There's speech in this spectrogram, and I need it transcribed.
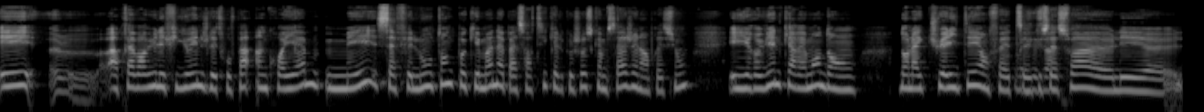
Et euh, après avoir vu les figurines, je les trouve pas incroyables, mais ça fait longtemps que Pokémon n'a pas sorti quelque chose comme ça, j'ai l'impression. Et ils reviennent carrément dans dans l'actualité en fait, que ça. soit euh, les, euh,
